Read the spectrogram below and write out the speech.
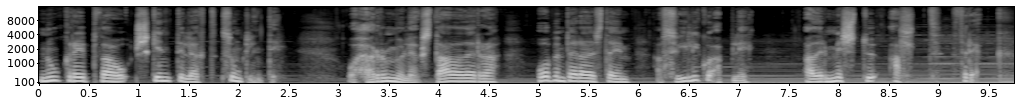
nú greip þá skyndilegt þunglindi og hörmuleg staða þeirra ofinberaðist þeim af því líku afli að þeir mistu allt þrekk.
